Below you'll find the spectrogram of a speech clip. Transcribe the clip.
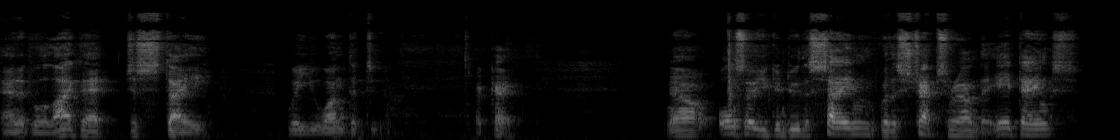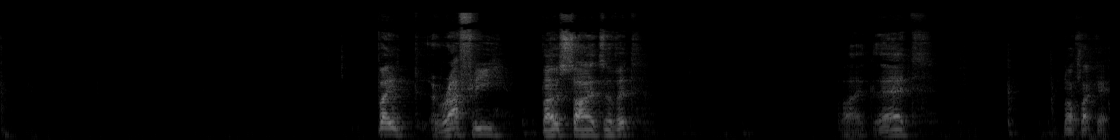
And it will like that just stay where you want it to. Okay. Now, also you can do the same with the straps around the air tanks. Paint roughly both sides of it. Like that. Not like that.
